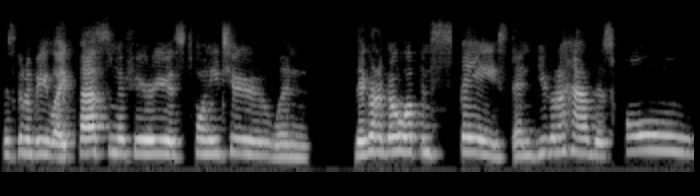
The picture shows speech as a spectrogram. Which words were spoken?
there's gonna be like Fast and the Furious 22 when they're gonna go up in space and you're gonna have this whole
